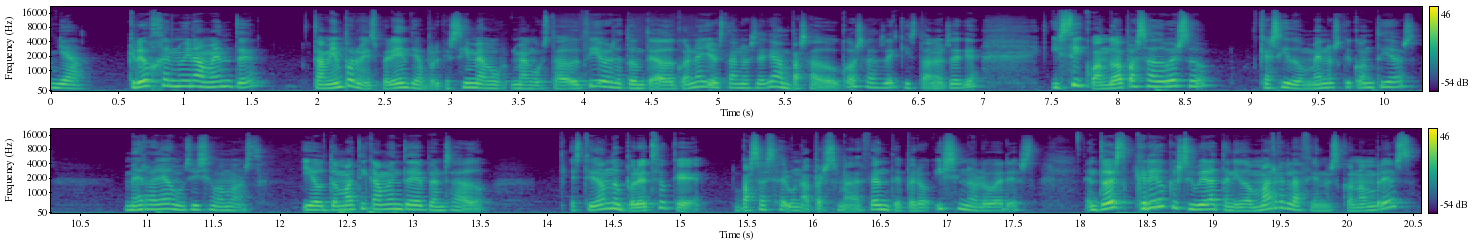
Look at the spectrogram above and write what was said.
Ya. Creo genuinamente también por mi experiencia, porque sí me, han gustado tíos, he tonteado con ellos, tal no sé qué, han pasado cosas, X, tal no sé qué. Y sí, cuando ha pasado eso, que ha sido menos que con tías, me he rayado muchísimo más. Y automáticamente he pensado, estoy dando por hecho que vas a ser una persona decente, pero ¿y si no lo eres? Entonces creo que si hubiera tenido más relaciones con hombres,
